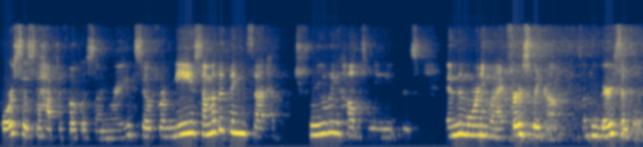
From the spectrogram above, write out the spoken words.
force us to have to focus on right? So for me some of the things that have truly helped me is in the morning when i first wake up something very simple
